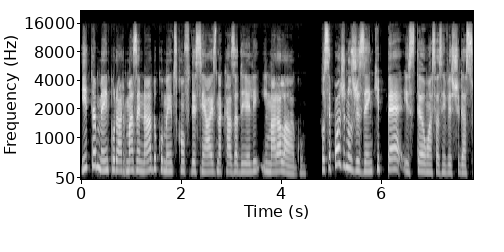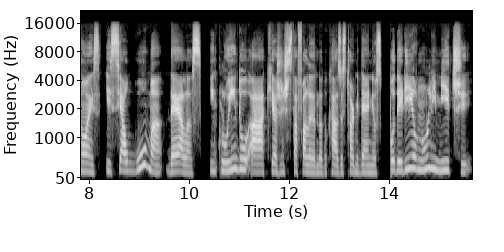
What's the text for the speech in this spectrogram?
e também por armazenar documentos confidenciais na casa dele em Mar-a-Lago. Você pode nos dizer em que pé estão essas investigações e se alguma delas, incluindo a que a gente está falando, a do caso Stormy Daniels, poderiam, no limite,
